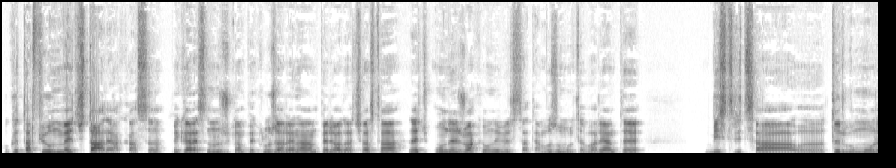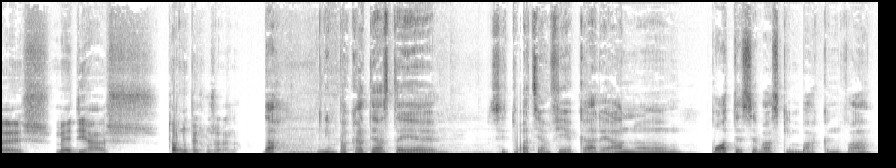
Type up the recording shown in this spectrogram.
cu cât ar fi un meci tare acasă, pe care să nu-l jucăm pe Cluj Arena în perioada aceasta. Deci, unde joacă Universitatea? Am văzut multe variante, Bistrița, uh, Târgu Mureș, Mediaș, doar nu pe Cluj Arena. Da, din păcate asta e situația în fiecare an. Poate se va schimba cândva.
